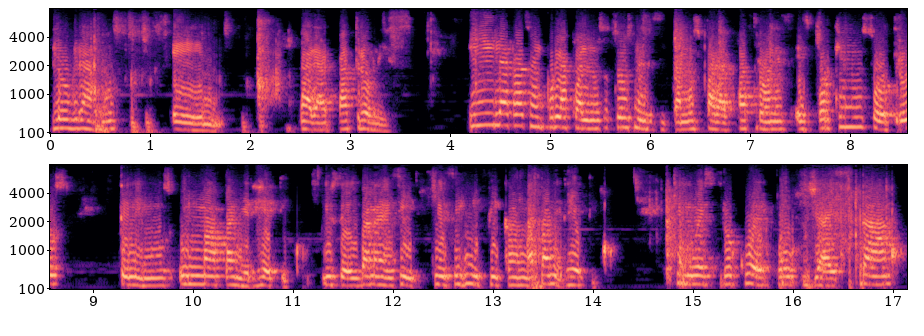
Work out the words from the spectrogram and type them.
logramos eh, parar patrones. Y la razón por la cual nosotros necesitamos parar patrones es porque nosotros tenemos un mapa energético. Y ustedes van a decir, ¿qué significa un mapa energético? Que nuestro cuerpo ya está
